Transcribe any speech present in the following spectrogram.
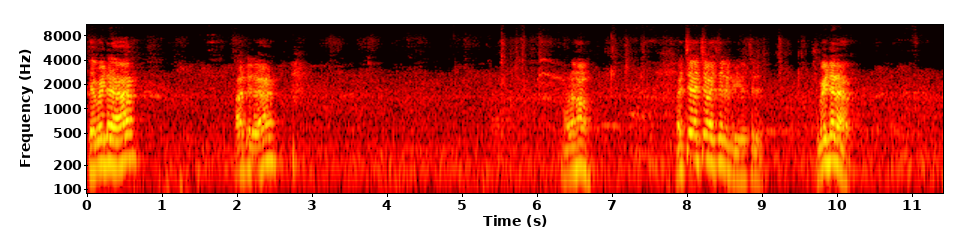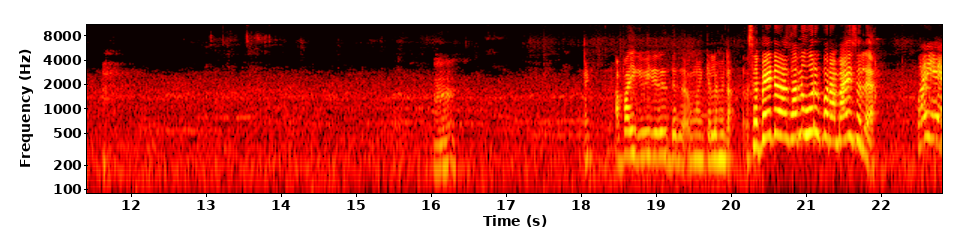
சரி போயிட்டானா? பாத்துரு அதானோ? வச்சு வச்சு வச்சிரு வச்சிரு போயிட்டாரா அப்பாய்க்கு எடுத்து அவன் கிளம்பிட்டான். சரி போயிட்டு வா, சரண் ஊருக்கு போகிறான் பாய் சொல்லு. பையே.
